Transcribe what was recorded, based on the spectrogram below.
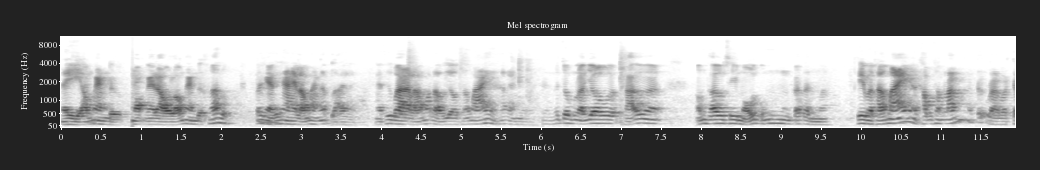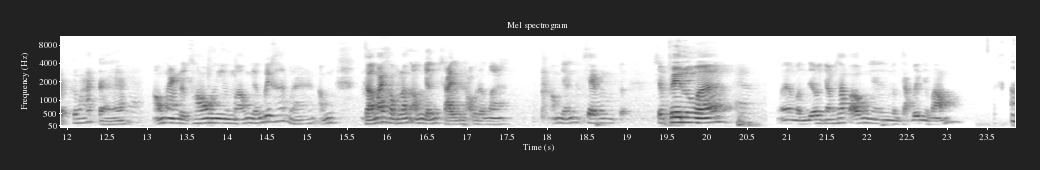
Thì ổng ăn được một ngày đầu là ổng ăn được hết luôn. Tới ngày thứ hai là ổng ăn ít lại rồi. Ngày thứ ba là ổng bắt đầu vô thở máy rồi hết ăn rồi. Nói chung là vô thở ổng thở oxy mũi cũng cả tuần mà. Khi mà thở máy không xâm lấn tức là, là chụp cái mắt nè ổng ăn được thôi nhưng mà ổng vẫn biết hết mà. Ổng thở máy không lấn ổng vẫn xài điện thoại được mà. Ổng vẫn xem xem phim luôn mà mình vô chăm sóc ổng mình sạc pin giùm ổng À,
